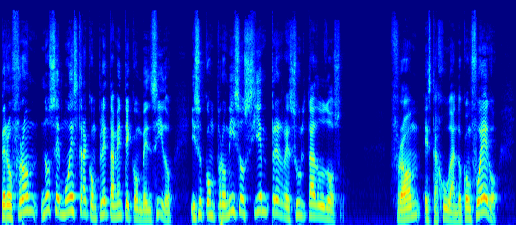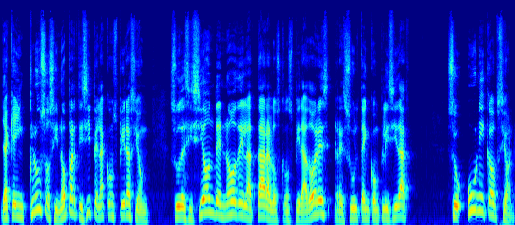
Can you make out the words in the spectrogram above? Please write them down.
Pero Fromm no se muestra completamente convencido y su compromiso siempre resulta dudoso. Fromm está jugando con fuego, ya que incluso si no participa en la conspiración, su decisión de no delatar a los conspiradores resulta en complicidad. Su única opción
